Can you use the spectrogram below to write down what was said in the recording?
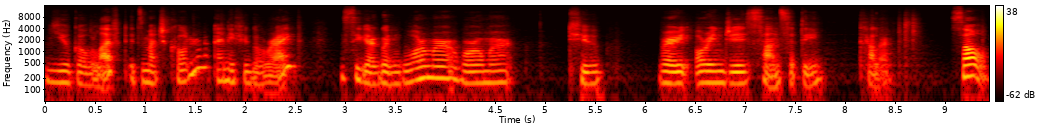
You go left it's much colder and if you go right you see we are going warmer warmer to very orangey sunsetty color so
